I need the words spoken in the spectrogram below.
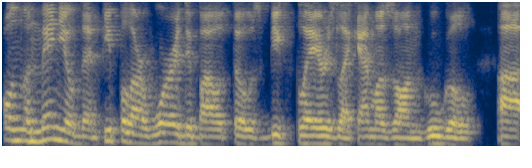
on, on many of them, people are worried about those big players like Amazon, Google, uh,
